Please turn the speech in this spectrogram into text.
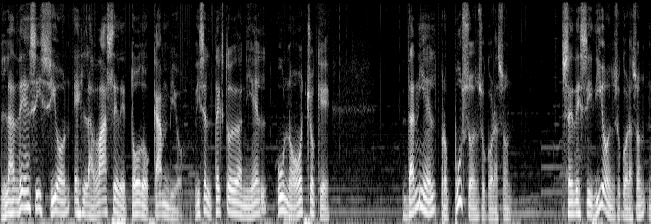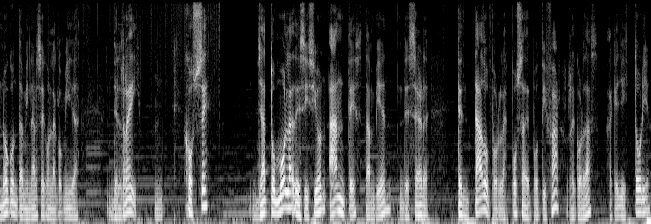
La decisión es la base de todo cambio. Dice el texto de Daniel 1.8 que Daniel propuso en su corazón, se decidió en su corazón no contaminarse con la comida del rey. José ya tomó la decisión antes también de ser tentado por la esposa de Potifar, ¿recordás aquella historia?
